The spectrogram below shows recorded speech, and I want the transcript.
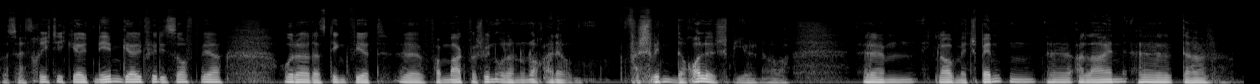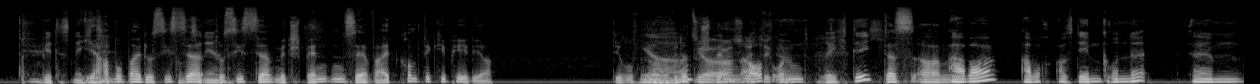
was heißt richtig Geld, nehmen Geld für die Software, oder das Ding wird äh, vom Markt verschwinden oder nur noch eine verschwindende Rolle spielen. Aber ähm, ich glaube, mit Spenden äh, allein, äh, da wird es nicht. Ja, wobei du siehst ja, du siehst ja, mit Spenden sehr weit kommt Wikipedia. Die rufen Ja. immer wieder zu Ja, Spenden auf richtig, ja. und Richtig. das ähm, Aber auch aus dem Grunde, ähm,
